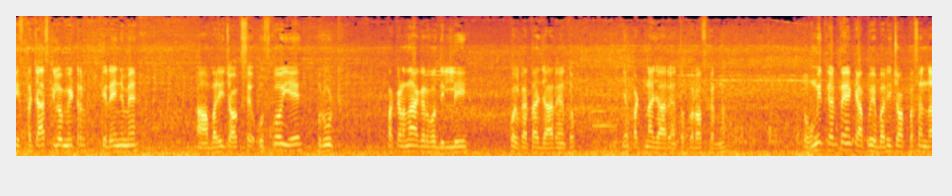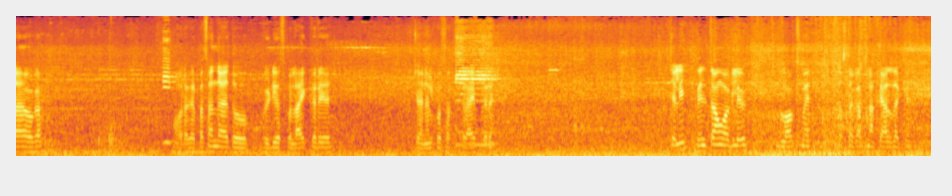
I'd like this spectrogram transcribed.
इस 50 किलोमीटर के रेंज में बड़ी चौक से, उसको ये रूट पकड़ना अगर वो दिल्ली, कोलकाता जा रहे हैं तो या पटना जा रहे हैं तो क्रॉस करना। तो उम्मीद करते हैं कि आपको ये बड़ी चौक पसंद आया होगा। और अगर पसंद आए तो वीडियोस को लाइक करें, चैनल को सब्सक्राइब करें। चलिए, मिलता हूँ अगले ब्लॉग में। तब तक अपना ख्याल रखें।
